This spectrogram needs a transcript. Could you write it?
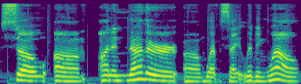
So, um, on another um, website, Living Well,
